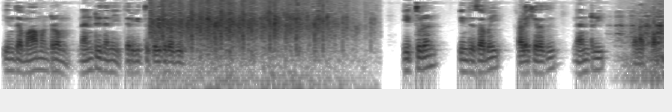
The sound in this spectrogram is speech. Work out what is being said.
இந்த மாமன்றம் நன்றிதனை தெரிவித்துக் கொள்கிறது. இத்துடன் இந்த சபை கலைகிறது. நன்றி வணக்கம்.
